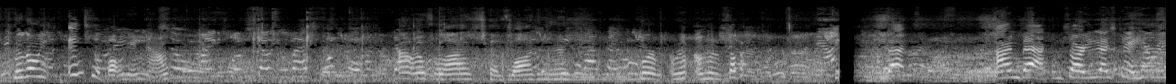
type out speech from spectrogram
We're going into the ball game now. I don't know if we're allowed to vlog in there. We're, I'm gonna stop it. I'm back. I'm back. I'm sorry, you guys can't hear me.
